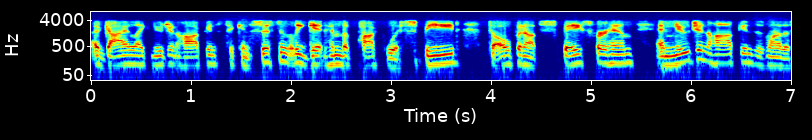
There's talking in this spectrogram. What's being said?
a guy like Nugent Hopkins to consistently get him the puck with speed to open up space for him. And Nugent Hopkins is one of the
